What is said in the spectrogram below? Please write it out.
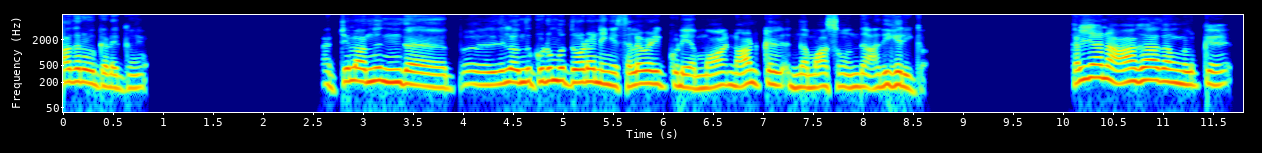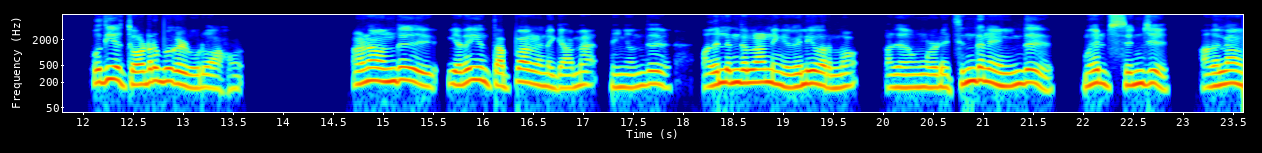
ஆதரவு கிடைக்கும். ஆக்சுவலாக வந்து இந்த இதில் வந்து குடும்பத்தோடு நீங்கள் செலவழிக்கக்கூடிய மா நாட்கள் இந்த மாதம் வந்து அதிகரிக்கும். கல்யாணம் ஆகாதவங்களுக்கு புதிய தொடர்புகள் உருவாகும். ஆனால் வந்து எதையும் தப்பாக நினைக்காம நீங்கள் வந்து அதுலேருந்தெல்லாம் நீங்கள் வெளியே வரணும். அதை உங்களுடைய சிந்தனையிலேருந்து முயற்சி செஞ்சு அதெல்லாம்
